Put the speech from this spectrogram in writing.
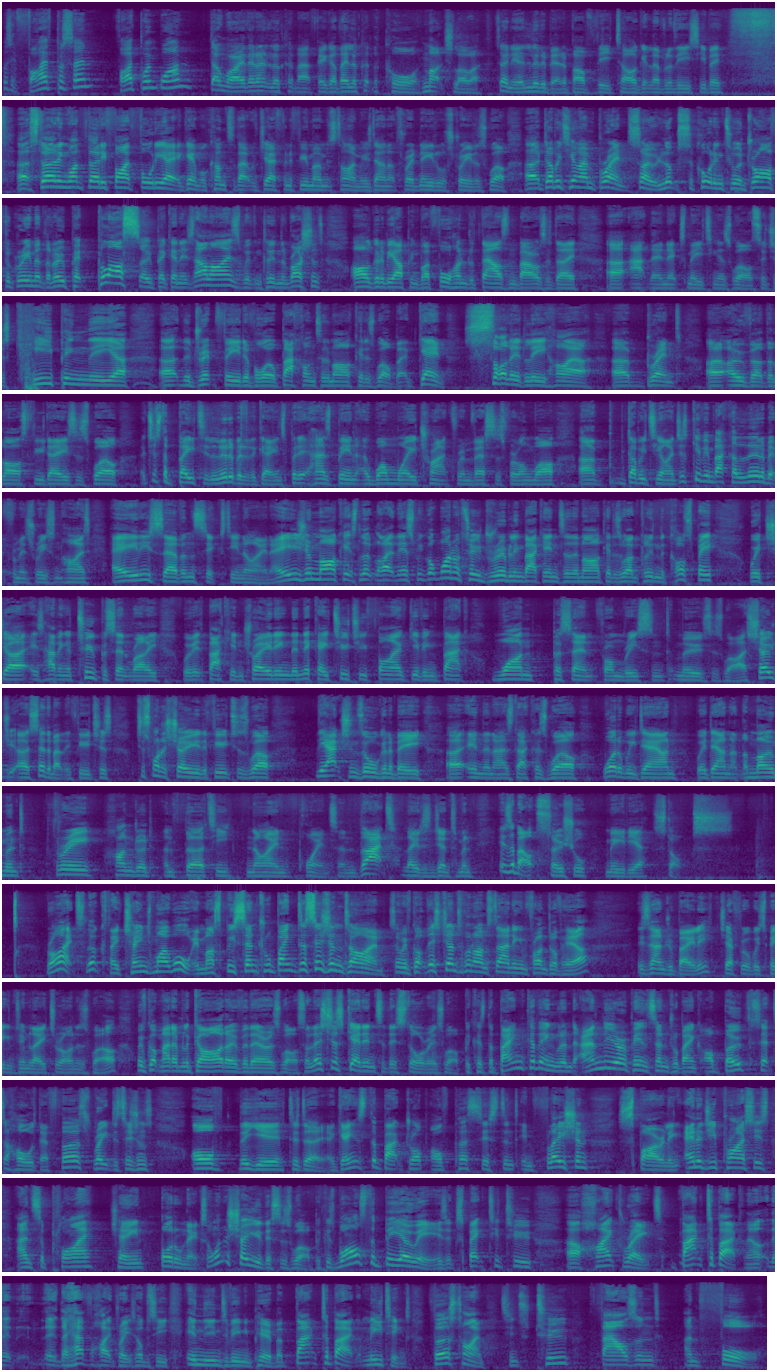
Was it 5%? 5.1? Don't worry, they don't look at that figure. They look at the core, much lower. It's only a little bit above the target level of the ECB. Uh, Sterling 135.48. Again, we'll come to that with Geoff in a few moments' time. He's down at Threadneedle Street as well. Uh, WTI and Brent. So, looks according to a draft agreement that OPEC Plus, OPEC and its allies, with including the Russians, are going to be upping by 400,000 barrels a day uh, at their next meeting as well. So, just keeping the uh, uh, the drip feed of oil back onto the market as well. But again, solidly higher uh, Brent uh, over the last few days as well. It just abated a little bit of the gains, but it has been a one way track for investors for a long while. Uh, WTI just giving back a little bit from its recent highs, 87.69. Asian markets look like this. We've got one or two dribbling back into the market as well, including the Kospi, which uh, is having a 2% rally with its back in trading. The Nikkei 225 giving back 1% from recent moves as well. I showed you, I uh, said about the futures. Just want to show you the futures as well. The action's all going to be uh, in the Nasdaq as well. What are we down? We're down at the moment 339 points. And that, ladies and gentlemen, is about social media stocks. Right, look, they've changed my wall. It must be central bank decision time. So we've got this gentleman I'm standing in front of here. This is Andrew Bailey. Geoffrey will be speaking to him later on as well. We've got Madame Lagarde over there as well. So let's just get into this story as well, because the Bank of England and the European Central Bank are both set to hold their first rate decisions of the year today against the backdrop of persistent inflation, spiraling energy prices, and supply chain bottlenecks. I want to show you this as well because whilst the BOE is expected to uh, hike rates back to back, now they, they have hiked rates obviously in the intervening period, but back to back meetings, first time since 2004.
